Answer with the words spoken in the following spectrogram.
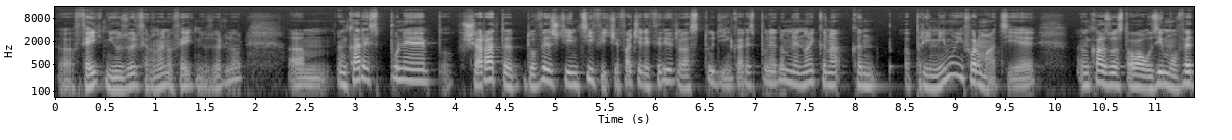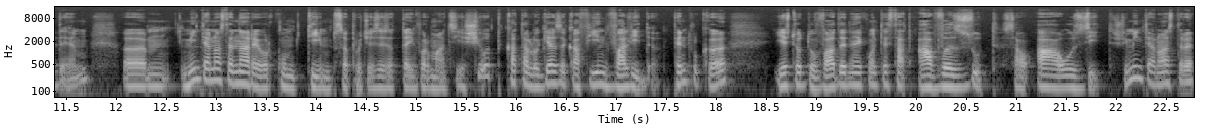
uh, fake news-uri, fenomenul fake news-urilor, um, în care spune și arată dovezi științifice, face referire la studii în care spune, domnule, noi când, când primim o informație, în cazul ăsta o auzim, o vedem, um, mintea noastră nu are oricum timp să proceseze atâta informație și o cataloghează ca fiind validă, pentru că este o dovadă de necontestat. A văzut sau a auzit. Și mintea noastră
